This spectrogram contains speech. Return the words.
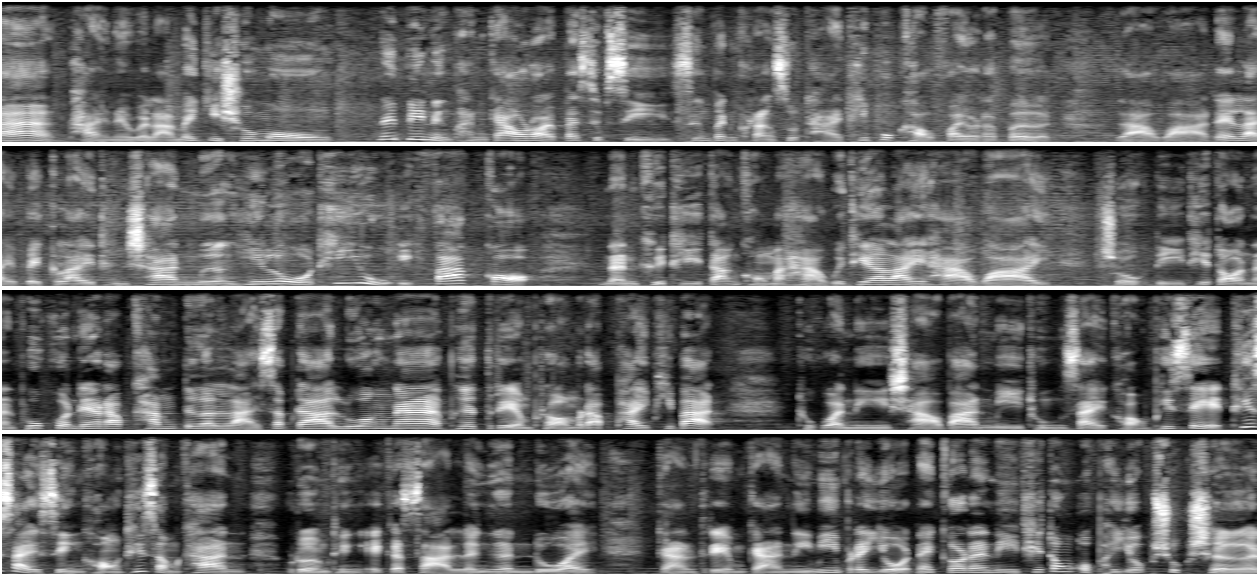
มากภายในเวลาไม่กี่ชั่วโมง ในปี 1984 ซึ่งเป็นครั้งสุดท้ายที่ภูเขาไฟระเบิด ลาวาได้ไหลไปไกลถึงชานเมืองฮิโลที่อยู่อีกฟากเกาะ นั่นคือที่ตั้งของมหาวิทยาลัยฮาวาย โชคดีที่ตอนนั้นผู้คนได้รับคำเตือนหลายสัปดาห์ล่วงหน้าเพื่อเตรียมพร้อมรับภัยพิบัติ ทุกวันนี้ชาวบ้านมีถุงใส่ของพิเศษที่ใส่สิ่งของที่สำคัญรวมถึงเอกสารและเงินด้วย การเตรียมการนี้มีประโยชน์ในกรณีที่ต้องอพยพฉุกเฉิน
